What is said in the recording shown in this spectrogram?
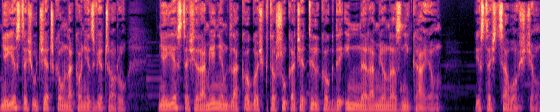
nie jesteś ucieczką na koniec wieczoru, nie jesteś ramieniem dla kogoś, kto szuka cię tylko, gdy inne ramiona znikają. Jesteś całością.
